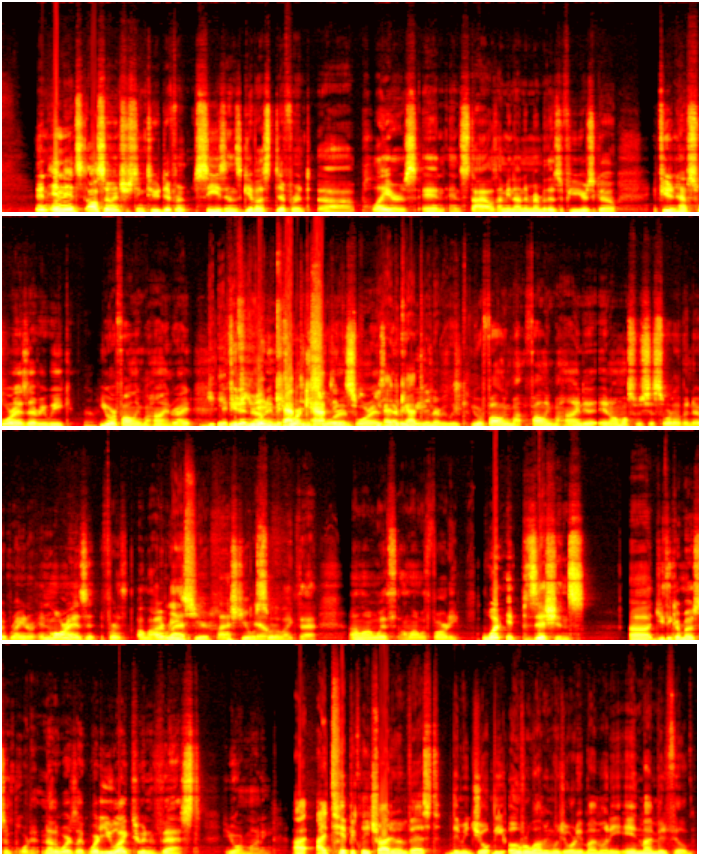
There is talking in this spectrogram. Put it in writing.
And and it's also interesting too. Different seasons give us different uh, players and and styles. I mean, I remember those a few years ago. If you didn't have Suarez every week, you were falling behind, right? y- If you didn't own him, if you weren't Suarez, Suarez you had to captain week, him every week. you were falling falling behind. It it almost was just sort of a no brainer. And Mahrez, for a lot of reasons, Last year. last year was Yeah. sort of like that, along with along with Vardy. What it, positions uh, do you think are most important? In other words, like where do you like to invest your money? I, I typically try to invest the major- the overwhelming majority of my money in my midfield,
